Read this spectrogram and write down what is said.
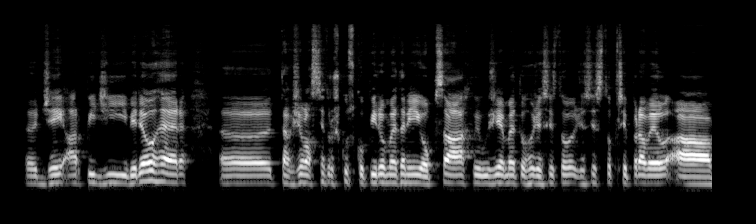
JRPG videoher, eh, takže vlastně trošku skopírujeme ten její obsah, využijeme toho, že jsi to, že jsi to připravil a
